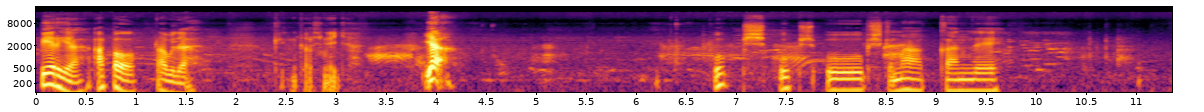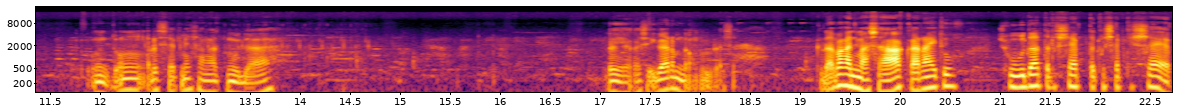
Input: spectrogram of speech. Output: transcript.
Pir ya apel tahu dah. Kita taruh sini aja Ya. Ups, ups, ups, kemakan deh. Untung resepnya sangat mudah. Oh ya, kasih garam dong berasa. Kenapa kan dimasak? Karena itu sudah tersep, terkesep, kesep.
